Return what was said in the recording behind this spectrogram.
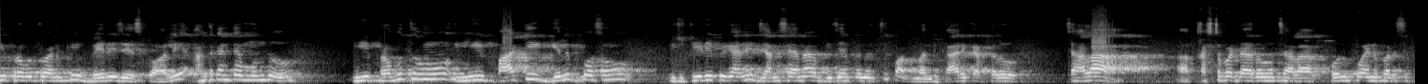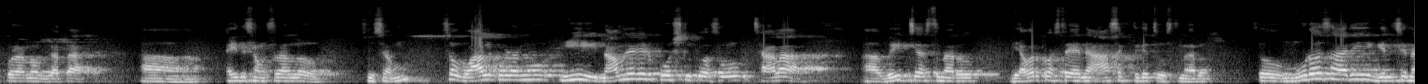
ఈ ప్రభుత్వానికి బేరీ చేసుకోవాలి. అంతకంటే ముందు ఈ ప్రభుత్వము ఈ పార్టీ గెలుపు కోసం ఇటు టీడీపీ కానీ జనసేన బీజేపీ నుంచి కొంతమంది కార్యకర్తలు చాలా కష్టపడ్డారు. చాలా కోల్పోయిన పరిస్థితి కూడాను గత ఐదు సంవత్సరాల్లో చూసాము. సో వాళ్ళు కూడాను ఈ నామినేటెడ్ పోస్టు కోసం చాలా వెయిట్ చేస్తున్నారు. ఎవరికి వస్తాయని ఆసక్తిగా చూస్తున్నారు. సో మూడోసారి గెలిచిన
